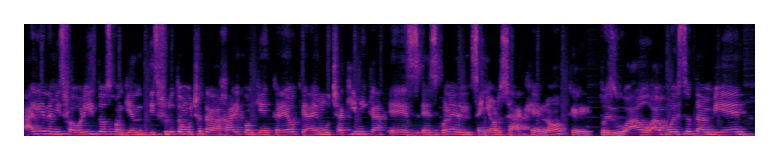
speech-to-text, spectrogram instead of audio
alguien de mis favoritos con quien disfruto mucho trabajar y con quien creo que hay mucha química es, es con el señor Saque, ¿no? Que, pues, wow, ha puesto también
